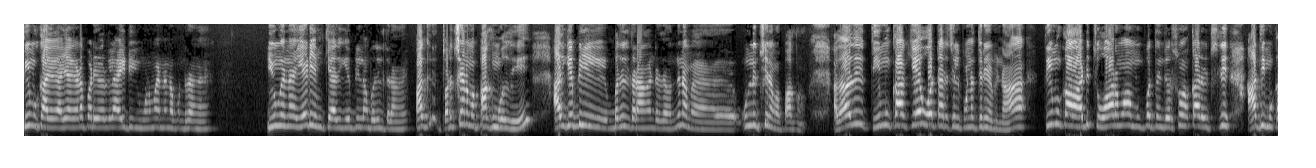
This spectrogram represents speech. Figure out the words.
திமுக ஐயா எடப்பாடி அவர்கள் ஐடி மூலமா என்னென்ன பண்றாங்க? இவங்க என்ன ஏடிஎம்கே அதுக்கு எப்படிலாம் பதில் தராங்க? பார்க்க தொடர்ச்சியாக நம்ம பார்க்கும்போது அதுக்கு எப்படி பதில் தராங்கன்றதை வந்து நம்ம உன்னிச்சு நம்ம பார்க்கணும். அதாவது திமுகக்கே ஓட்டு அரசியல் பண்ண தெரியும் அப்படின்னா திமுக அடித்து ஓரமாக முப்பத்தஞ்சு வருஷம் உட்கார வச்சுட்டு அதிமுக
